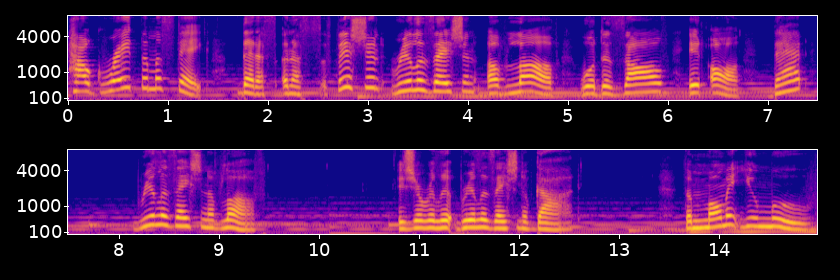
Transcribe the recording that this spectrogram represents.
how great the mistake, that a, a sufficient realization of love will dissolve it all. That realization of love is your realization of God. The moment you move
